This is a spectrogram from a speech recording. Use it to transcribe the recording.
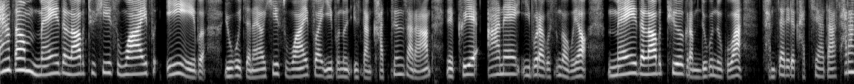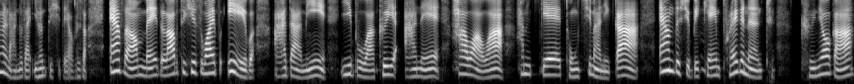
Adam made love to his wife Eve. 요거 있잖아요. his wife와 Eve는 일단 같은 사람. 네, 그의 아내 Eve라고 쓴 거고요. made love to 그럼 누구 누구와 잠자리를 같이 하다 사랑을 나누다 이런 뜻이 돼요. 그래서 Adam made love to his wife Eve. 아담이 이브와 그의 아내 하와와 함께 동침하니까 and she became pregnant. 그녀가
